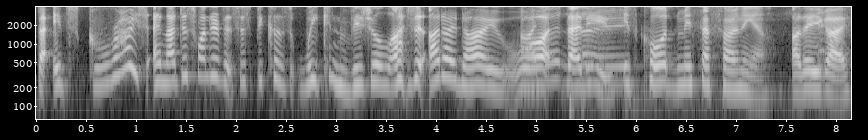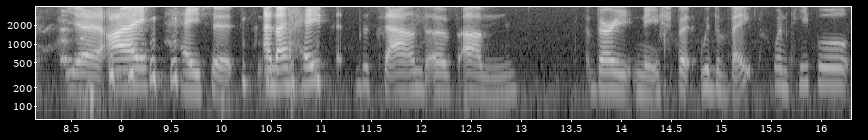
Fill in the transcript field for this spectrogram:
But it's gross, and I just wonder if it's just because we can visualize it. I don't know what don't that know. is. It's called misophonia. Oh, there you go. yeah I hate it and I hate the sound of um very niche but with the vape when people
